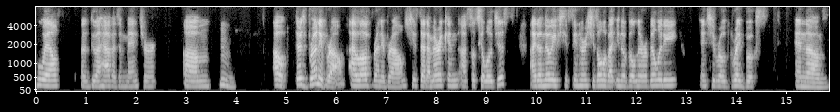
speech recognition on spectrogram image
who else do I have as a mentor? Um, hmm. Oh, there's Brené Brown. I love Brené Brown. She's that American uh, sociologist. I don't know if you've seen her. She's all about, you know, vulnerability, and she wrote great books. And um,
